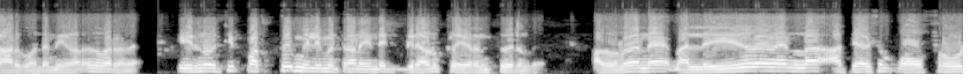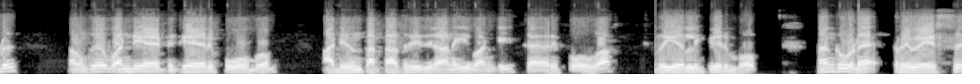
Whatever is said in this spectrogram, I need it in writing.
കാർഗോന്റെ നീളം എന്ന് പറയുന്നത്. ഇരുന്നൂറ്റി പത്ത് മില്ലിമീറ്റർ ആണ് ഇതിന്റെ ഗ്രൗണ്ട് ക്ലിയറൻസ് വരുന്നത്. അതുകൊണ്ട് തന്നെ നല്ല രീതിയിലുള്ള അത്യാവശ്യം ഓഫ് റോഡ് നമുക്ക് വണ്ടിയായിട്ട് കയറി പോകുമ്പോൾ അടിയൊന്നും തട്ടാത്ത രീതിയിലാണ് ഈ വണ്ടി കയറി പോവുക. റിയറിലേക്ക് വരുമ്പോൾ നമുക്ക് ഇവിടെ റിവേഴ്സ്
